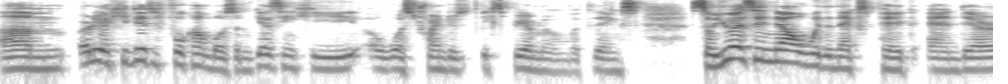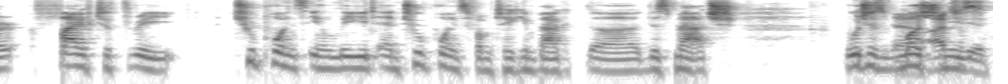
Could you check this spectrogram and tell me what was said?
um, earlier he did full combos. I'm guessing he was trying to experiment with things. So USA now with the next pick, and they're five to three, two points in lead, and two points from taking back uh, this match, which is yeah, much I needed. Just,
